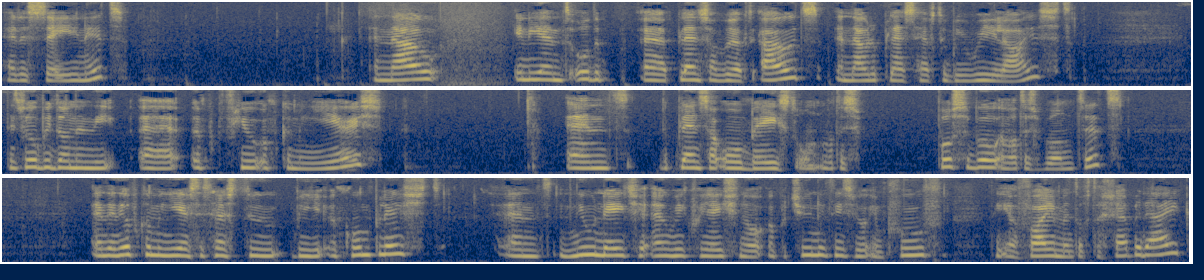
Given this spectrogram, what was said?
had a say in it. And now, in the end, all the uh, plans are worked out, and now the plans have to be realized. This will be done in the uh, up few upcoming years, and the plans are all based on what is possible and what is wanted. And in the upcoming years, this has to be accomplished, and new nature and recreational opportunities will improve the environment of the Grebbedijk,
